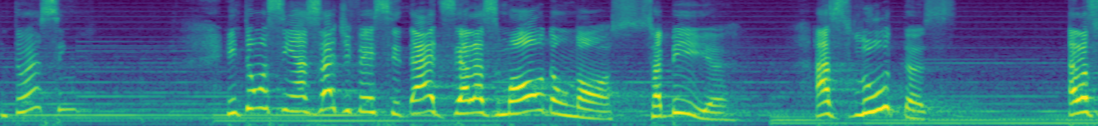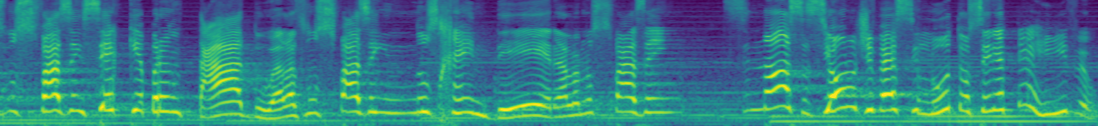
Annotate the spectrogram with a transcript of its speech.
Então é assim. Então, assim, as adversidades, elas moldam nós, sabia? As lutas, elas nos fazem ser quebrantado, elas nos fazem nos render, elas nos fazem nossa, se eu não tivesse luta, eu seria terrível.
